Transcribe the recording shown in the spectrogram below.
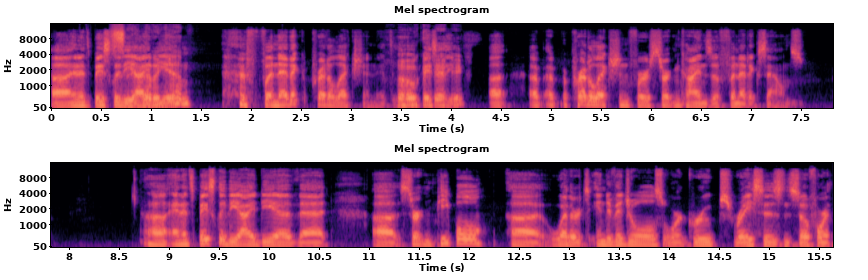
uh, and it's basically Say the idea again. phonetic predilection. It's basically Okay. a, a a predilection for certain kinds of phonetic sounds. Uh, and it's basically the idea that uh, certain people, uh, whether it's individuals or groups, races, and so forth,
